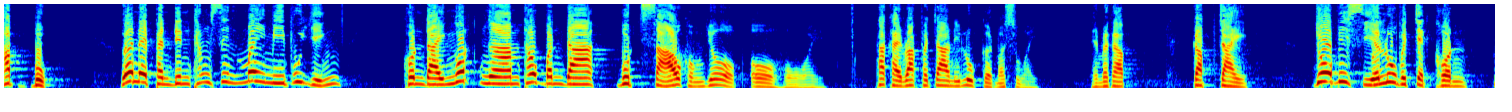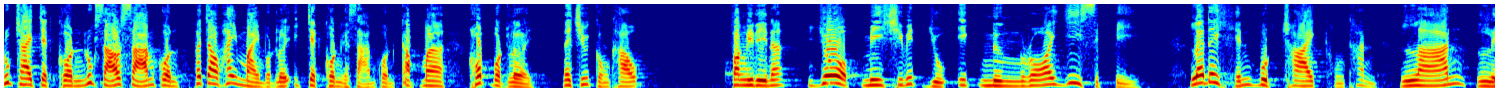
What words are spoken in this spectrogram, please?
ฮับบุก และในแผ่นดินทั้งสิ้นไม่มีผู้หญิง คนใดงดงามเท่าบรรดาบุตรสาวของโยบ โอ้โหยถ้าใครรักพระเจ้านี่ลูกเกิดมาสวย เห็นไหมครับ กลับใจโยบนี่เสียลูกไปเจ็ดคน ลูกชายเจ็ดคน ลูกสาวสามคน พระเจ้าให้ใหม่หมดเลย อีกเจ็ดคนกับสามคน กลับมาครบหมดเลย ในชีวิตของเขา ฟังดีๆนะ โยบมีชีวิตอยู่อีกหนึ่งร้อยยี่สิบปี และได้เห็นบุตรชายของท่านล้านเหล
